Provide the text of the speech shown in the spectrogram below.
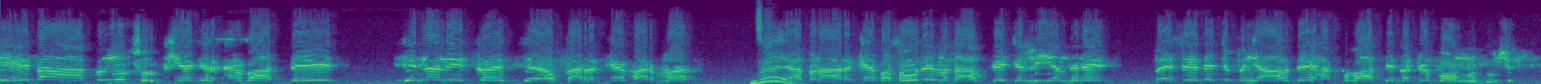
ਇਹ ਤਾਂ ਆਪ ਨੂੰ ਸੁਰੱਖਿਆ 'ਚ ਰੱਖਣ ਵਾਸਤੇ ਇਹਨਾਂ ਨੇ ਇੱਕ ਉਹ ਕਰ ਰੱਖਿਆ ਫਰਮ। ਜੀ। ਜਾਂ ਬਣਾ ਰੱਖਿਆ। ਬਸ ਉਹਦੇ ਮੁਤਾਬਕ ਹੀ ਚੱਲੀ ਜਾਂਦੇ ਨੇ। ਵੈਸੇ ਇਹਦੇ 'ਚ ਪੰਜਾਬ ਦੇ ਹੱਕ ਵਾਸਤੇ ਕੱਢਣ ਪਾਉਣ ਨੂੰ ਕੁਛ ਨਹੀਂ।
